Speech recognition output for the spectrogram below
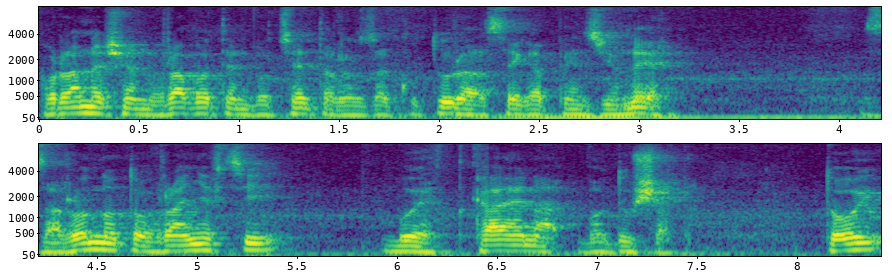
поранешен работен во Центарот за култура, а сега пензионер, за родното Врањевци му е ткаена во душата. Тој,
